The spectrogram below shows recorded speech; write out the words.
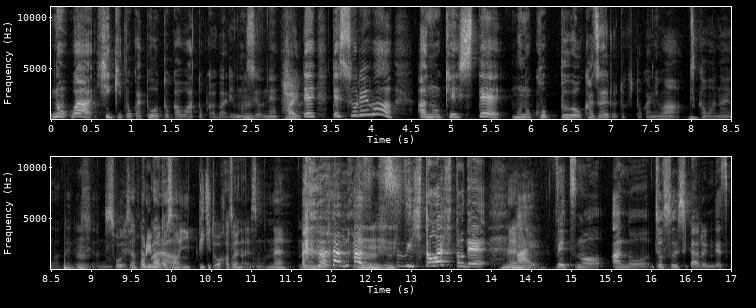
のは「匹」とか「頭」とか「和」とかがありますよね。はい、ででそれはあの決して物コップを数える時とかには使わないわけですよね。そうですね。ら堀本さん一匹とは数えないですもんね。まあうん人は人で、ね。はい、別のあの助数詞があるんです。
